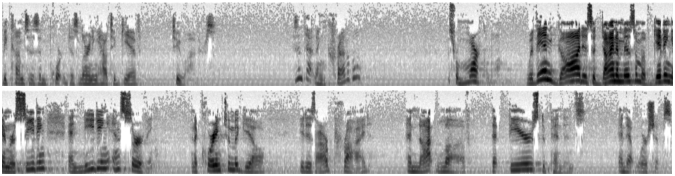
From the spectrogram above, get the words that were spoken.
becomes as important as learning how to give to others. Isn't that incredible? It's remarkable. Within God is a dynamism of giving and receiving and needing and serving. And according to McGill, it is our pride and not love that fears dependence and that worships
